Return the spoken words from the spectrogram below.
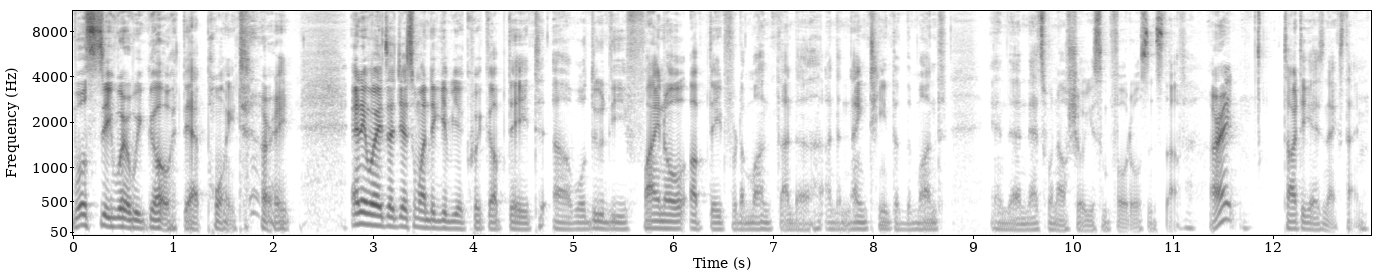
we'll see where we go at that point. All right. Anyways, I just wanted to give you a quick update. Uh, we'll do the final update for the month on the on the 19th of the month, and then that's when I'll show you some photos and stuff. All right. Talk to you guys next time.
